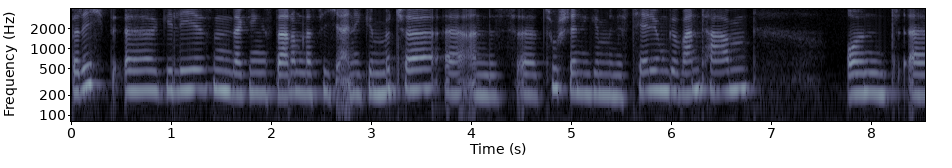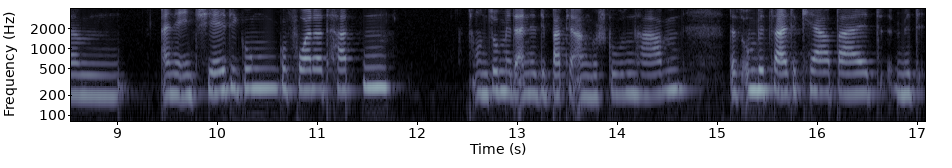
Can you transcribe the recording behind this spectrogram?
Bericht äh, gelesen. Da ging es darum, dass sich einige Mütter äh, an das äh, zuständige Ministerium gewandt haben und ähm, eine Entschädigung gefordert hatten und somit eine Debatte angestoßen haben, dass unbezahlte Care-Arbeit mit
